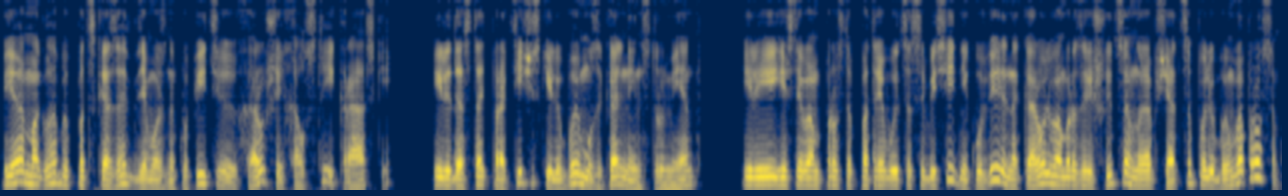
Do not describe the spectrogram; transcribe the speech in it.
Я могла бы подсказать, где можно купить э, хорошие холсты и краски, или достать практически любой музыкальный инструмент, или, если вам просто потребуется собеседник, уверена, король вам разрешит со мной общаться по любым вопросам».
